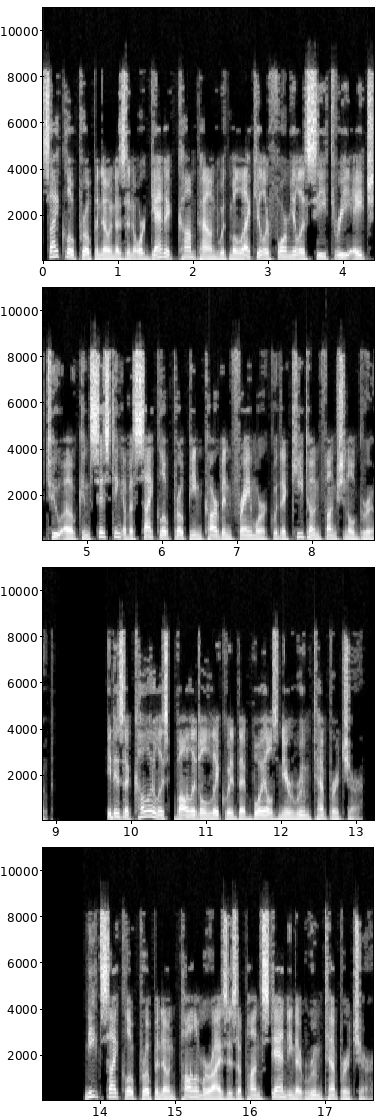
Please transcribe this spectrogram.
Cyclopropenone is an organic compound with molecular formula C3H2O consisting of a cyclopropene carbon framework with a ketone functional group. It is a colorless, volatile liquid that boils near room temperature. Neat cyclopropenone polymerizes upon standing at room temperature.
